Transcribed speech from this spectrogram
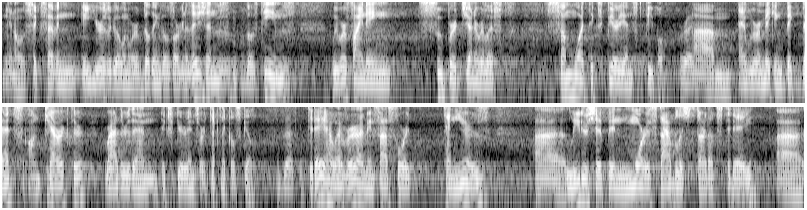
you know, six, seven, eight years ago, when we were building those organizations, mm-hmm. those teams, we were finding super generalist, somewhat experienced people, right. um, and we were making big bets on character rather than experience or technical skill. Exactly. Today, however, I mean, fast forward 10 years, uh, leadership in more established startups today uh,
